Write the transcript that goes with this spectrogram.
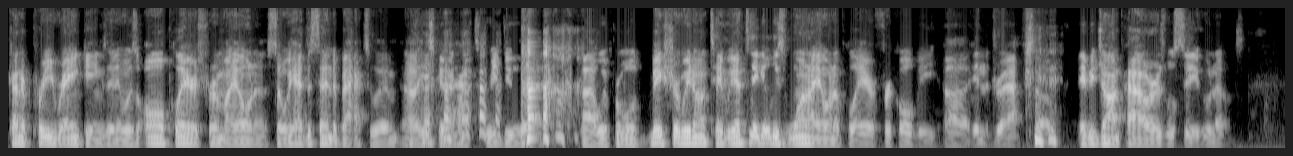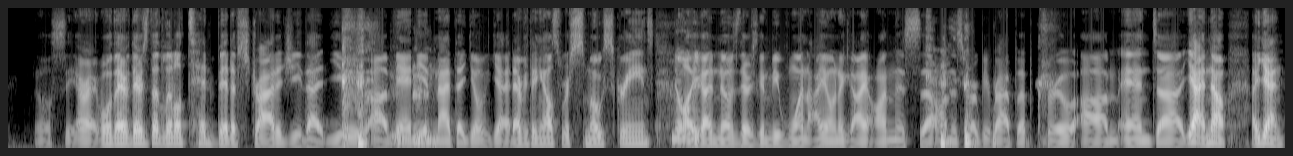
kind of pre rankings, and it was all players from Iona. So we had to send it back to him. Uh, he's going to have to redo that. Uh, we will make sure we don't take. We have to take at least one Iona player for Colby uh, in the draft. So maybe John Powers. We'll see. Who knows? We'll see. All right. Well, there, there's the little tidbit of strategy that you, uh, Vandy and Matt, that you'll get. Everything else were smoke screens. No, All you gotta know is there's gonna be one Iona guy on this uh, on this rugby wrap up crew. Um, and uh, yeah, no, again,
